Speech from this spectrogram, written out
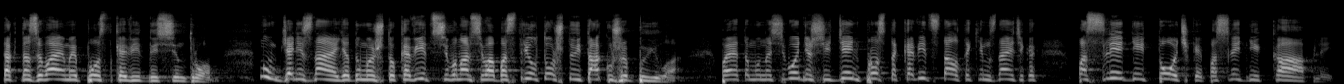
так называемый постковидный синдром. Ну, я не знаю, я думаю, что ковид всего-навсего обострил то, что и так уже было. Поэтому на сегодняшний день просто ковид стал таким, знаете, как последней точкой, последней каплей.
